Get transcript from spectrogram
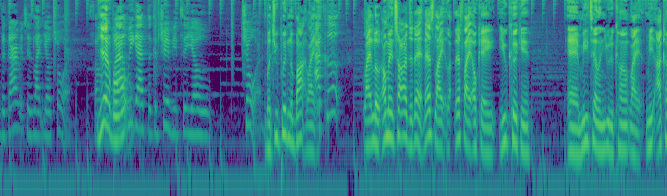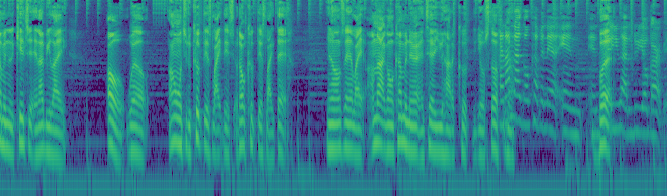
the garbage is like your chore. So Yeah, but what- we got to contribute to your chore? But you putting the box like I cook. like look, I'm in charge of that. That's like that's like okay, you cooking and me telling you to come like me I come into the kitchen and I be like, "Oh, well, I don't want you to cook this like this or don't cook this like that." You know what I'm saying? Like I'm not to come in there and tell you how to cook your stuff, And you I'm know. not gonna come in there and and But- tell you how to do your garbage.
